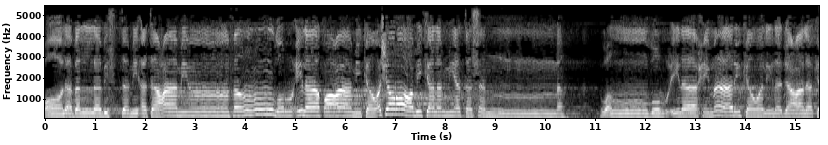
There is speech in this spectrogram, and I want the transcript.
قال بل لبثت مئة عام فانظر إلى طعامك وشرابك لم يتسنه وانظر إلى حمارك ولنجعلك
